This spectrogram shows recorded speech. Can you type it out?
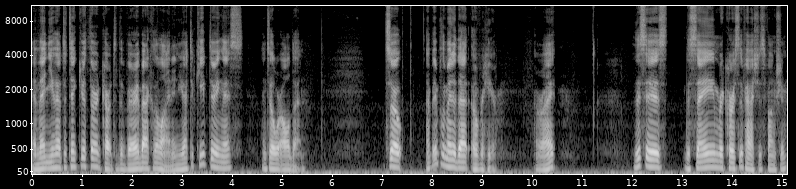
And then you have to take your third cart to the very back of the line. And you have to keep doing this until we're all done. So I've implemented that over here. All right. This is the same recursive hashes function,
